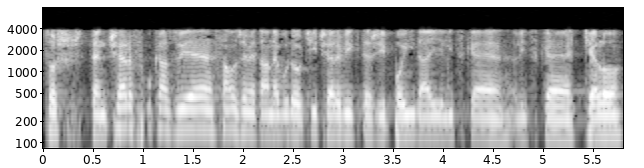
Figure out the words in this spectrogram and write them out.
Což ten červ ukazuje, samozřejmě tam nebudou ti červí, kteří pojídají lidské, lidské tělo.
